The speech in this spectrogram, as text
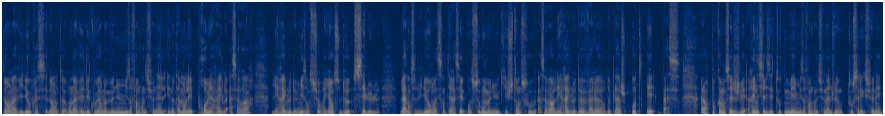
Dans la vidéo précédente, on avait découvert le menu mise en forme conditionnelle et notamment les premières règles, à savoir les règles de mise en surbrillance de cellules. Là, dans cette vidéo, on va s'intéresser au second menu qui est juste en dessous, à savoir les règles de valeur de plage haute et basse. Alors pour commencer, je vais réinitialiser toutes mes mises en forme conditionnelle, je vais donc tout sélectionner,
